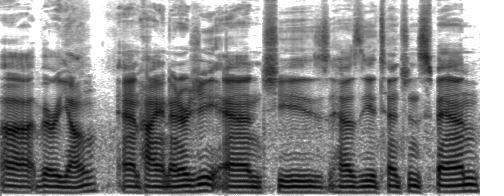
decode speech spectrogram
uh, very young and high in energy, and she has the attention span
